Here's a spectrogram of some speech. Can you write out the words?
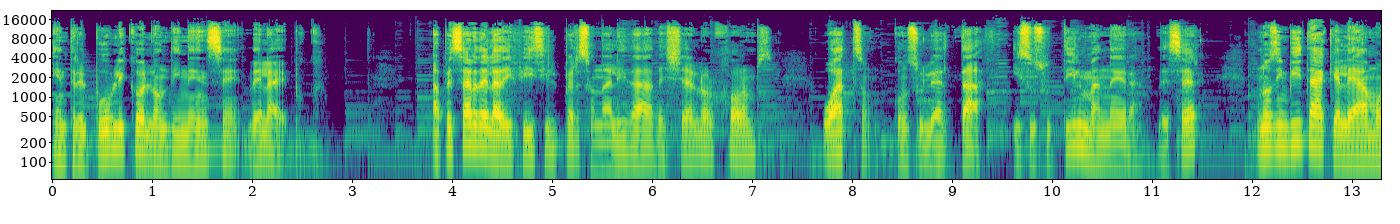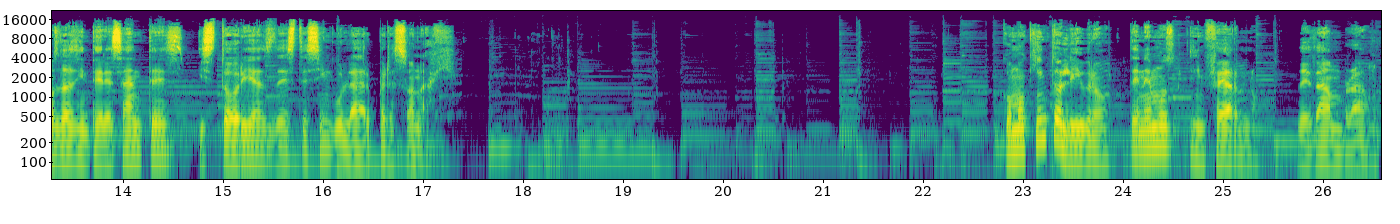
entre el público londinense de la época. A pesar de la difícil personalidad de Sherlock Holmes, Watson, con su lealtad y su sutil manera de ser, nos invita a que leamos las interesantes historias de este singular personaje. Como quinto libro tenemos Inferno de Dan Brown,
